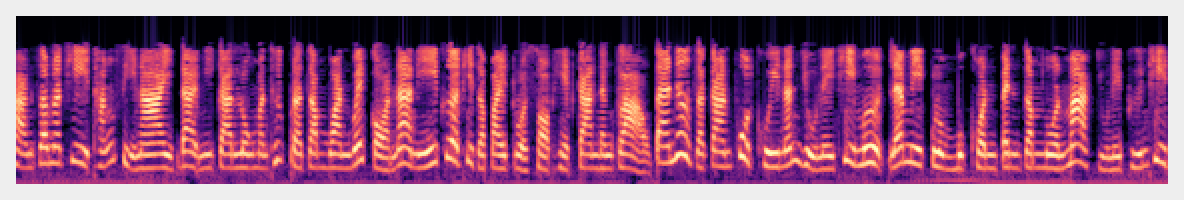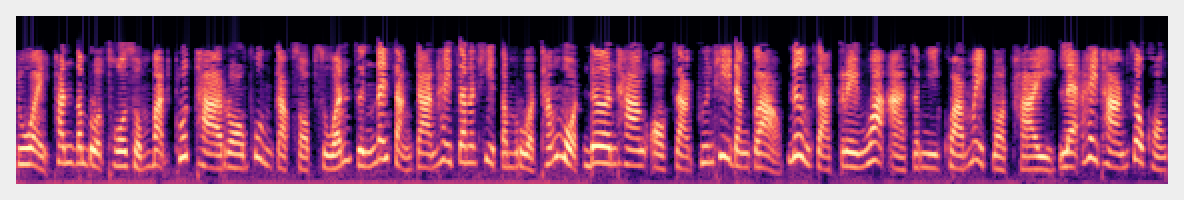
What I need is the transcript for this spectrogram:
ทางเจ้าหน้าที่ทั้งสี่นาย ได้มีการลงบันทึกประจำวันไว้ก่อนหน้านี้ เพื่อที่จะไปตรวจสอบเหตุการณ์ดังกล่าว แต่เนื่องจากการพูดคุยนั้นอยู่ในที่มืด และมีกลุ่มบุคคลเป็นจำนวนมากอยู่ในพื้นที่ด้วย พันตำรวจโทสมบัติครุฑทารองผู้กำกับสอบสวน จึงได้สั่งการให้เจ้าหน้าที่ตำรวจทั้งหมดเดินทางออกจากพื้นที่ดังกล่าว เนื่องจากเกรงว่าอาจจะมีความไม่ปลอดภัย และให้ทางเจ้าของ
